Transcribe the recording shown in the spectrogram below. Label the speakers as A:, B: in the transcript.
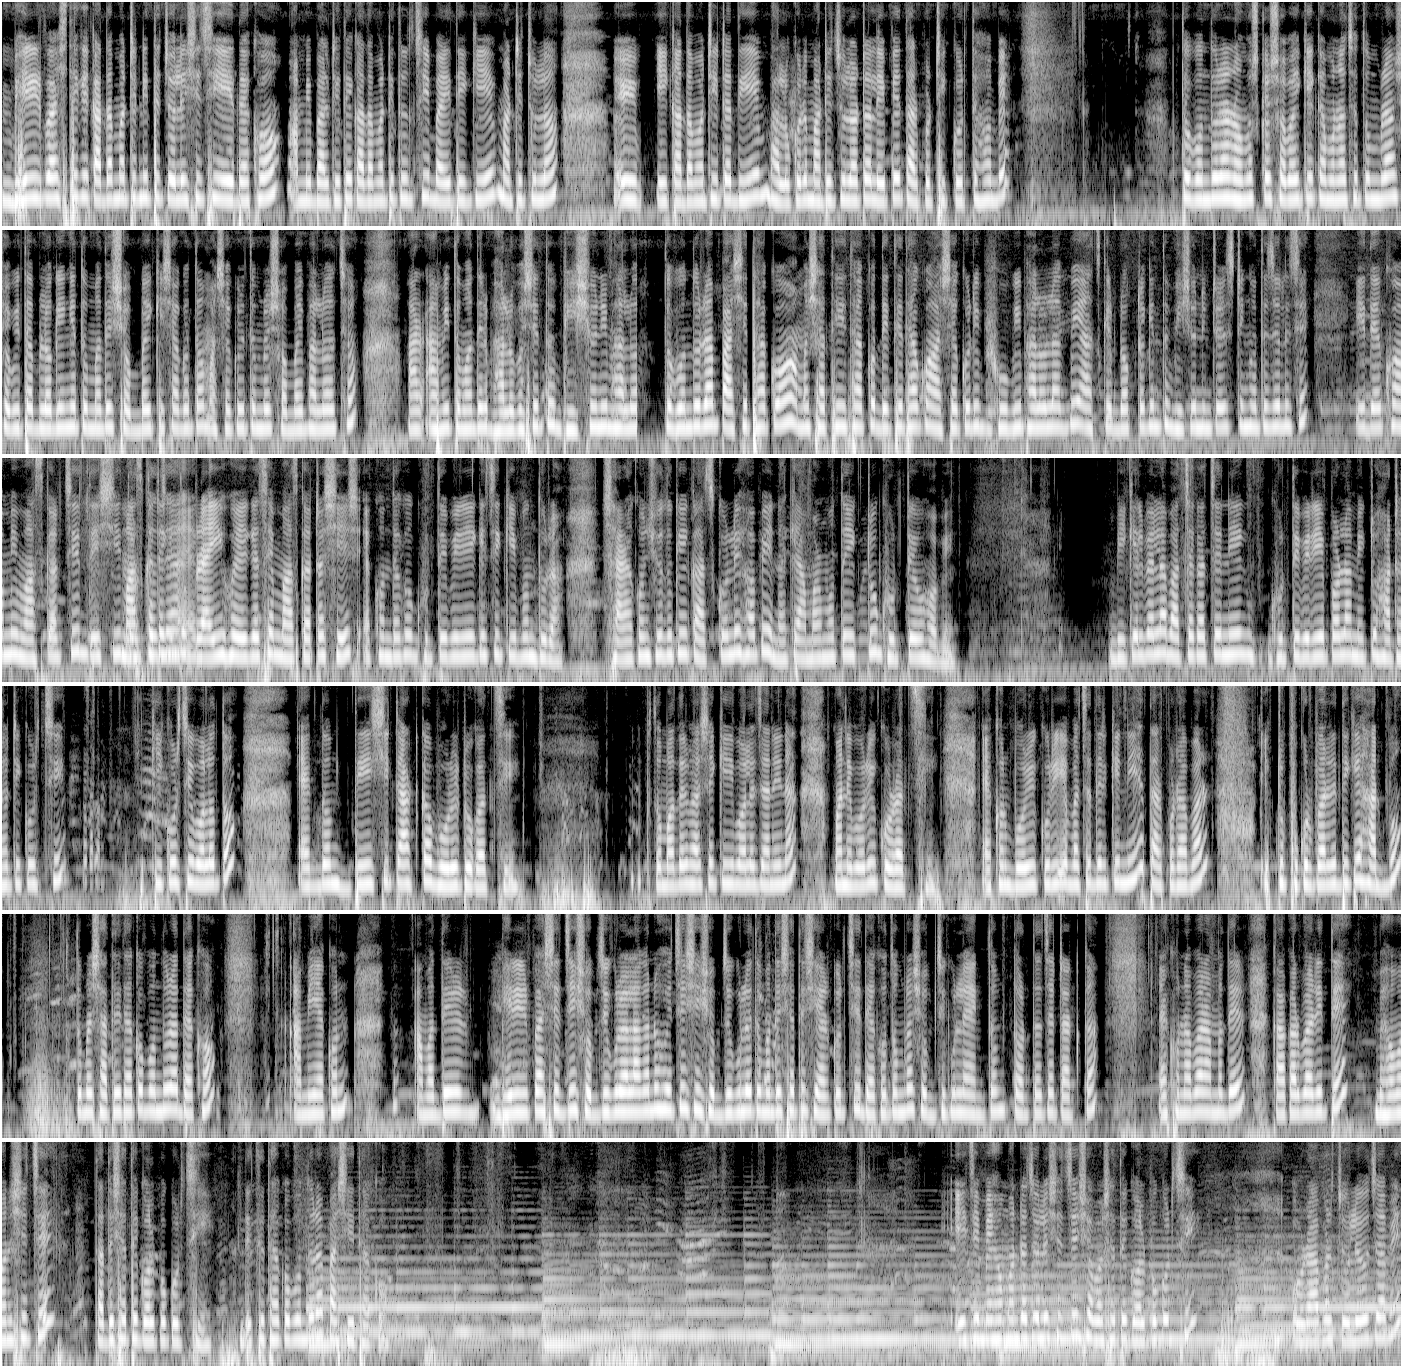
A: ভেড়ির পাশ থেকে কাদামাটি নিতে চলে এসেছি। এ দেখো, আমি বালতিতে কাদামাটি তুলছি, বাড়িতে গিয়ে মাটির চুলা, এই এই কাদামাটিটা দিয়ে ভালো করে মাটির চুলাটা লেপে তারপর ঠিক করতে হবে। তো বন্ধুরা, নমস্কার সবাইকে, কেমন আছো তোমরা? সবিতা ব্লগিংয়ে তোমাদের সবাইকে স্বাগতম। আশা করি তোমরা সবাই ভালো আছো। আর আমি তোমাদের ভালোবাসি তো ভীষণই ভালো। তো বন্ধুরা পাশে থাকো আমার সাথেই থাকো দেখতে থাকো আশা করি খুবই ভালো লাগবে। আজকের ব্লগটা কিন্তু ভীষণ ইন্টারেস্টিং হতে চলেছে। এই দেখো আমি মাছ কাটছি দেশি মাছ কাটা কিন্তু প্রায়ই হয়ে গেছে মাছ কাটা শেষ। এখন দেখো ঘুরতে বেরিয়ে গেছি কি বন্ধুরা? সারাক্ষণ শুধু কি কাজ করলেই হবে নাকি আমার মতো একটু ঘুরতেও হবে? বিকেলবেলা বাচ্চা কাচ্চা নিয়ে ঘুরতে বেরিয়ে পড়লাম একটু হাঁটাহাঁটি করছি। কি করছি বলো তো? একদম দেশি টাটকা ভরে টোকাচ্ছি। তোমাদের ভাষায় কী বলে জানি না মানে বড়ি কুড়াচ্ছি। এখন বড়ি কুড়িয়ে বাচ্চাদেরকে নিয়ে তারপর আবার একটু পুকুর পাড়ের দিকে হাঁটবো। তোমরা সাথেই থাকো বন্ধুরা, দেখো। আমি এখন আমাদের ভেরির পাশে যে সবজিগুলো লাগানো হয়েছে, সেই সবজিগুলো তোমাদের সাথে শেয়ার করছি। দেখো তোমরা, সবজিগুলো একদম তরতাজা টাটকা। এখন আবার আমাদের কাকার বাড়িতে মেহমান এসেছে, তাদের সাথে গল্প করছি। দেখতে থাকো বন্ধুরা, পাশেই থাকো। এই যে মেহমানরা চলে এসেছে, সবার সাথে গল্প করছি। ওরা আবার চলেও যাবে।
